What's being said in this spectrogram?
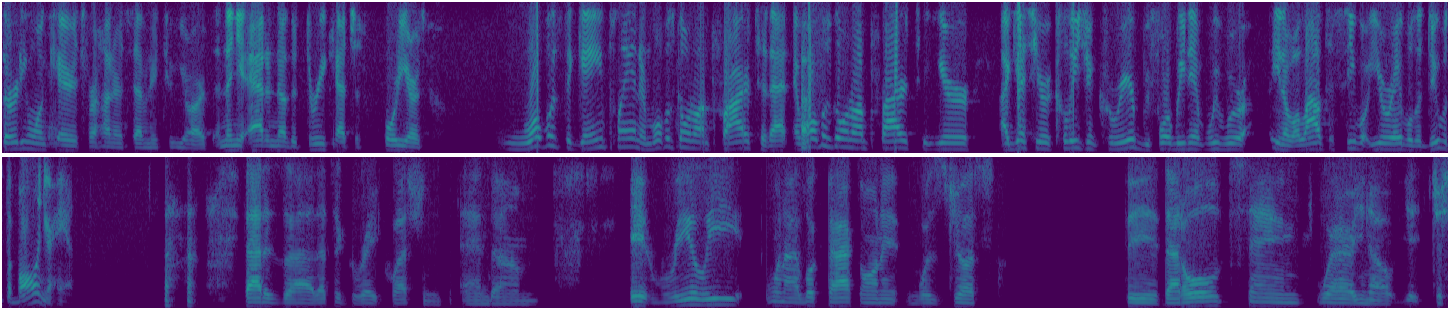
31 carries for 172 yards, and then you add another three catches for 40 yards. What was the game plan, and what was going on prior to that, and what was going on prior to your, I guess, your collegiate career before we didn't, we were, you know, allowed to see what you were able to do with the ball in your hand? that is, uh, that's a great question, and um, it really, when I look back on it, was just the that old saying where you know you just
